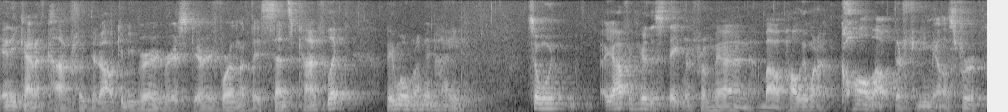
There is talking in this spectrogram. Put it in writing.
any kind of conflict at all can be very, very scary for them. If they sense conflict, they will run and hide. So I often hear this statement from men about how they want to call out their females for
